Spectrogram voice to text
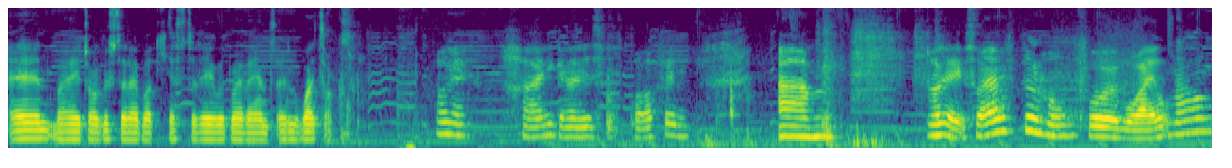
and my joggers that I bought yesterday with my Vans and white socks. Okay, hi guys, Boffin. Um, okay, so I've been home for a while now,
